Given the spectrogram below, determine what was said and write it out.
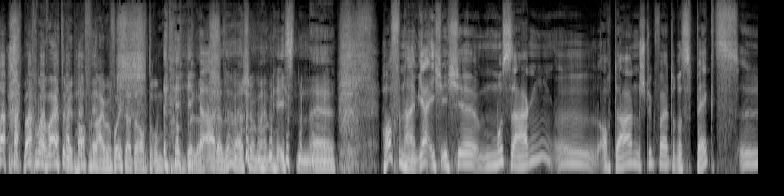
Mach mal weiter mit Hoffenheim, bevor ich da drauf drum trampele. Ja, da sind wir schon beim nächsten. Äh, Hoffenheim, ja, ich, ich äh, muss sagen, äh, auch da ein Stück weit Respekt. Äh,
